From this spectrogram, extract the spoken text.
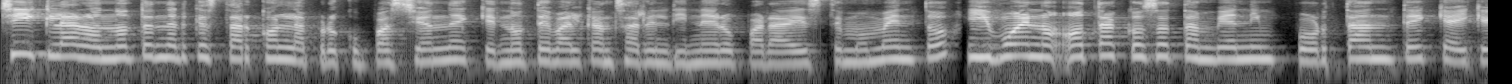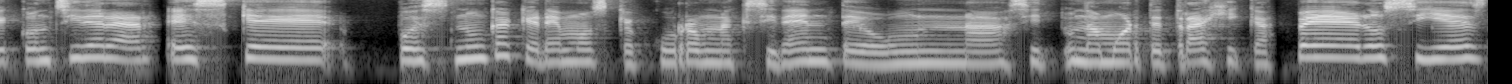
Sí, claro, no tener que estar con la preocupación de que no te va a alcanzar el dinero para este momento. Y bueno, otra cosa también importante que hay que considerar es que pues nunca queremos que ocurra un accidente o una, una muerte trágica, pero si es,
